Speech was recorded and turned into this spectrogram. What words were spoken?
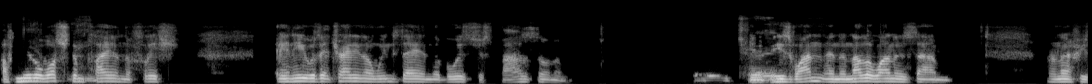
I've never watched him play in the flesh, and he was at training on Wednesday, and the boys just buzzed on him. True. Yeah, he's one, and another one is um, I don't know if you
